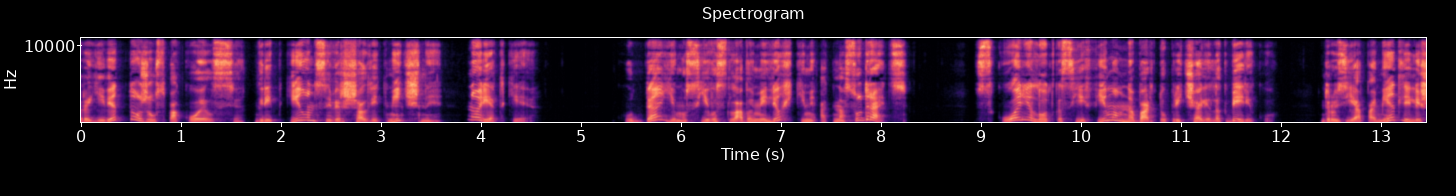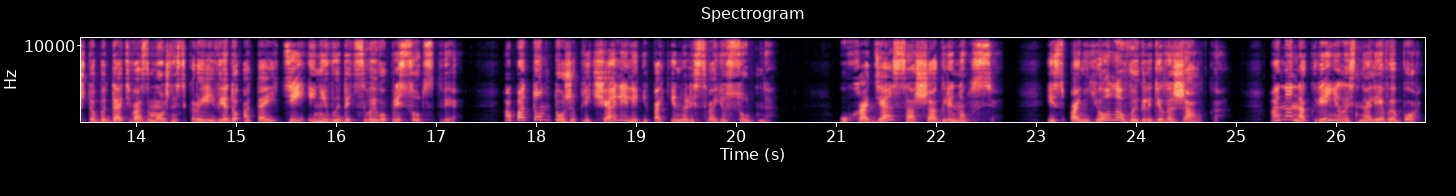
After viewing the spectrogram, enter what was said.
Краевед тоже успокоился. Грибки он совершал ритмичные, но редкие. Куда ему с его слабыми легкими от нас удрать? Вскоре лодка с Ефимом на борту причалила к берегу. Друзья помедлили, чтобы дать возможность краеведу отойти и не выдать своего присутствия. А потом тоже причалили и покинули свое судно. Уходя, Саша оглянулся. Испаньола выглядела жалко. Она накренилась на левый борт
